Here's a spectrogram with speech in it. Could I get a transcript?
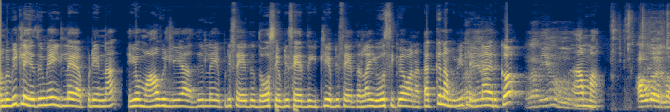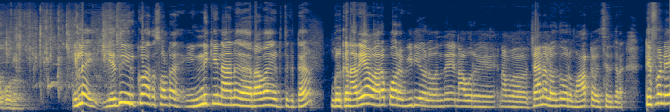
நம்ம வீட்டில் எதுவுமே இல்லை அப்படின்னா ஐயோ மாவு இல்லையா? அது இல்லை. எப்படி செய்யறது தோசை எப்படி செய்யறது இட்லி எப்படி செய்யறதெல்லாம் யோசிக்கவே வேணாம். டக்கு நம்ம வீட்டில் என்ன இருக்கோ ஆமாம் அவ்வளோ இருந்தால் போதும். இல்லை எது இருக்கோ அதை சொல்கிறேன் இன்றைக்கி நான் ரவை எடுத்துக்கிட்டேன். உங்களுக்கு நிறையா வரப்போகிற வீடியோவில் வந்து நான் ஒரு நம்ம சேனலில் வந்து ஒரு மார்ட்டை வச்சுருக்கிறேன். டிஃபனே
